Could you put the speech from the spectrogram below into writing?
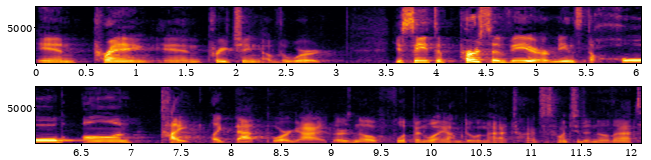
in praying and preaching of the word. You see, to persevere means to hold on tight, like that poor guy. There's no flipping way I'm doing that. I just want you to know that.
